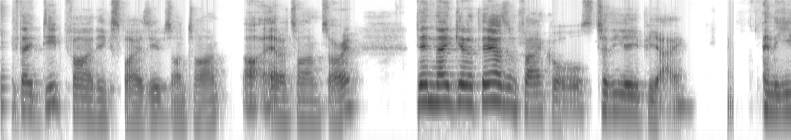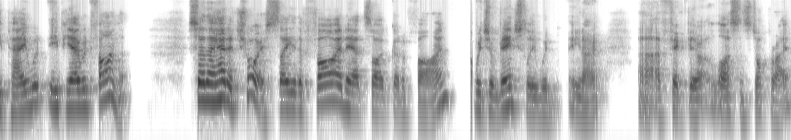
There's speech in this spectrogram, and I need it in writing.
if they did fire the explosives on time, oh, out of time, sorry, then they'd get a thousand phone calls to the EPA and the EPA would, EPA would find them. So they had a choice. They either fired outside, got a fine, which eventually would, you know, uh, affect their license to operate,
